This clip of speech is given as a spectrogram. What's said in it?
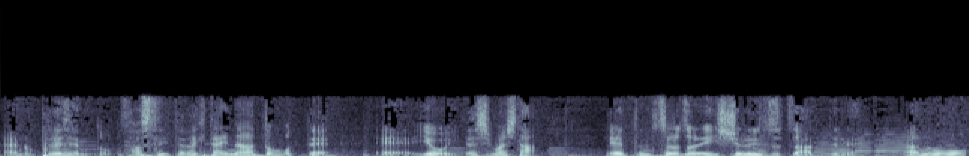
あの、プレゼントさせていただきたいなと思って、えー、用意いたしました。えっ、と、それぞれ1種類ずつあってね、あの、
